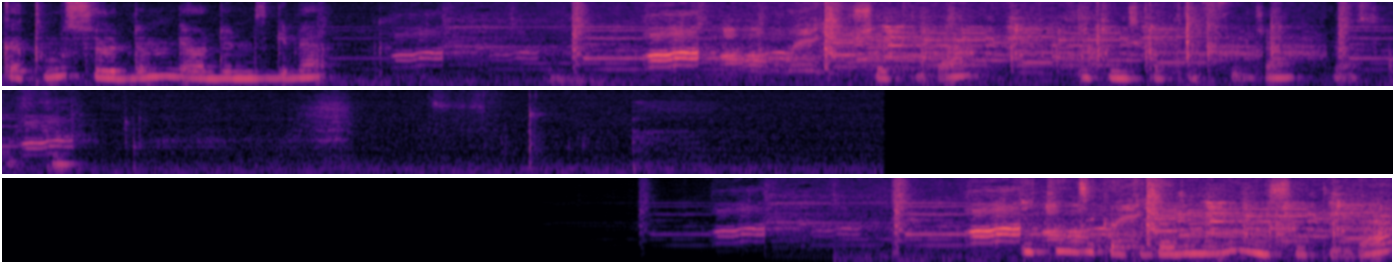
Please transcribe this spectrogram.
İlk sürdüm. Gördüğünüz gibi bu şekilde. İkinci katımı süreceğim. Biraz kurusun. İkinci katı da rimelim bu şekilde.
